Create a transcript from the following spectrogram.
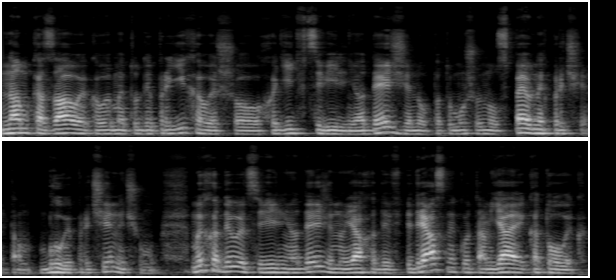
Нам казали, коли ми туди приїхали, що ходіть в цивільній одежі, ну тому що ну з певних причин там були причини, чому ми ходили в цивільній одежі. Ну я ходив в підряснику, там я і католик.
